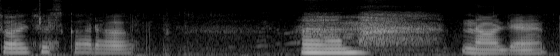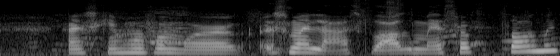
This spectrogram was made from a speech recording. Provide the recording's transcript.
So I just got up. Um, no I didn't. I just came home from work. It's my last vlogmas for vlogmas.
